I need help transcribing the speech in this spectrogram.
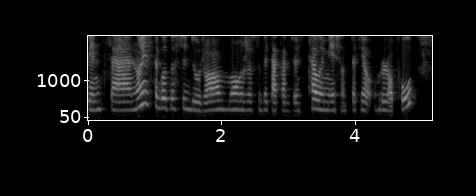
więc e, no jest tego dosyć dużo, może sobie tata wziąć cały miesiąc takiego urlopu, E,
